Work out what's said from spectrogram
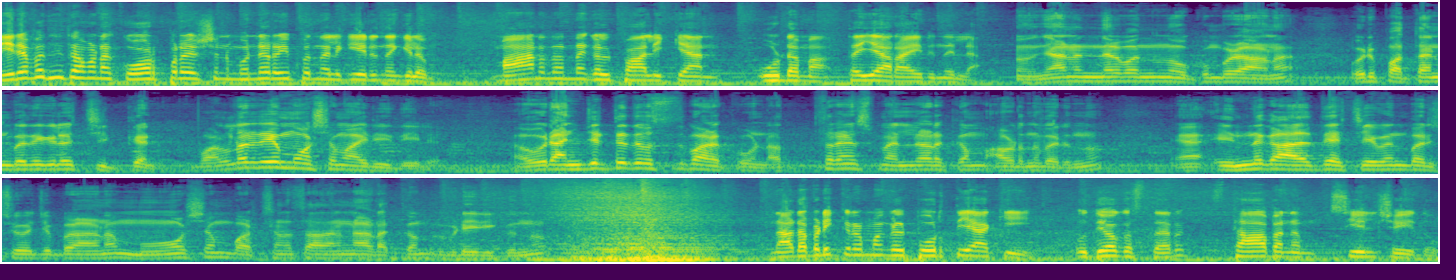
നിരവധി തവണ കോർപ്പറേഷൻ മുന്നറിയിപ്പ് നൽകിയിരുന്നെങ്കിലും മാനദണ്ഡങ്ങൾ പാലിക്കാൻ ഉടമ തയ്യാറായിരുന്നില്ല. ഞാൻ ഇന്നലെ വന്ന് നോക്കുമ്പോഴാണ് ഒരു പത്തൊൻപത് കിലോ ചിക്കൻ വളരെ മോശമായ രീതിയിൽ ഒരു അഞ്ചെട്ട് ദിവസത്തെ പഴക്കമുണ്ട്. അത്രയും സ്മെല്ലടക്കം അവിടെ നിന്ന് വരുന്നു. ഇന്ന് കാലത്തെ വി പരിശോധിച്ചപ്പോഴാണ് മോശം ഭക്ഷണ സാധനങ്ങൾ അടക്കം ഇവിടെ ഇരിക്കുന്നു. നടപടിക്രമങ്ങൾ പൂർത്തിയാക്കി ഉദ്യോഗസ്ഥർ സ്ഥാപനം സീൽ ചെയ്തു.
